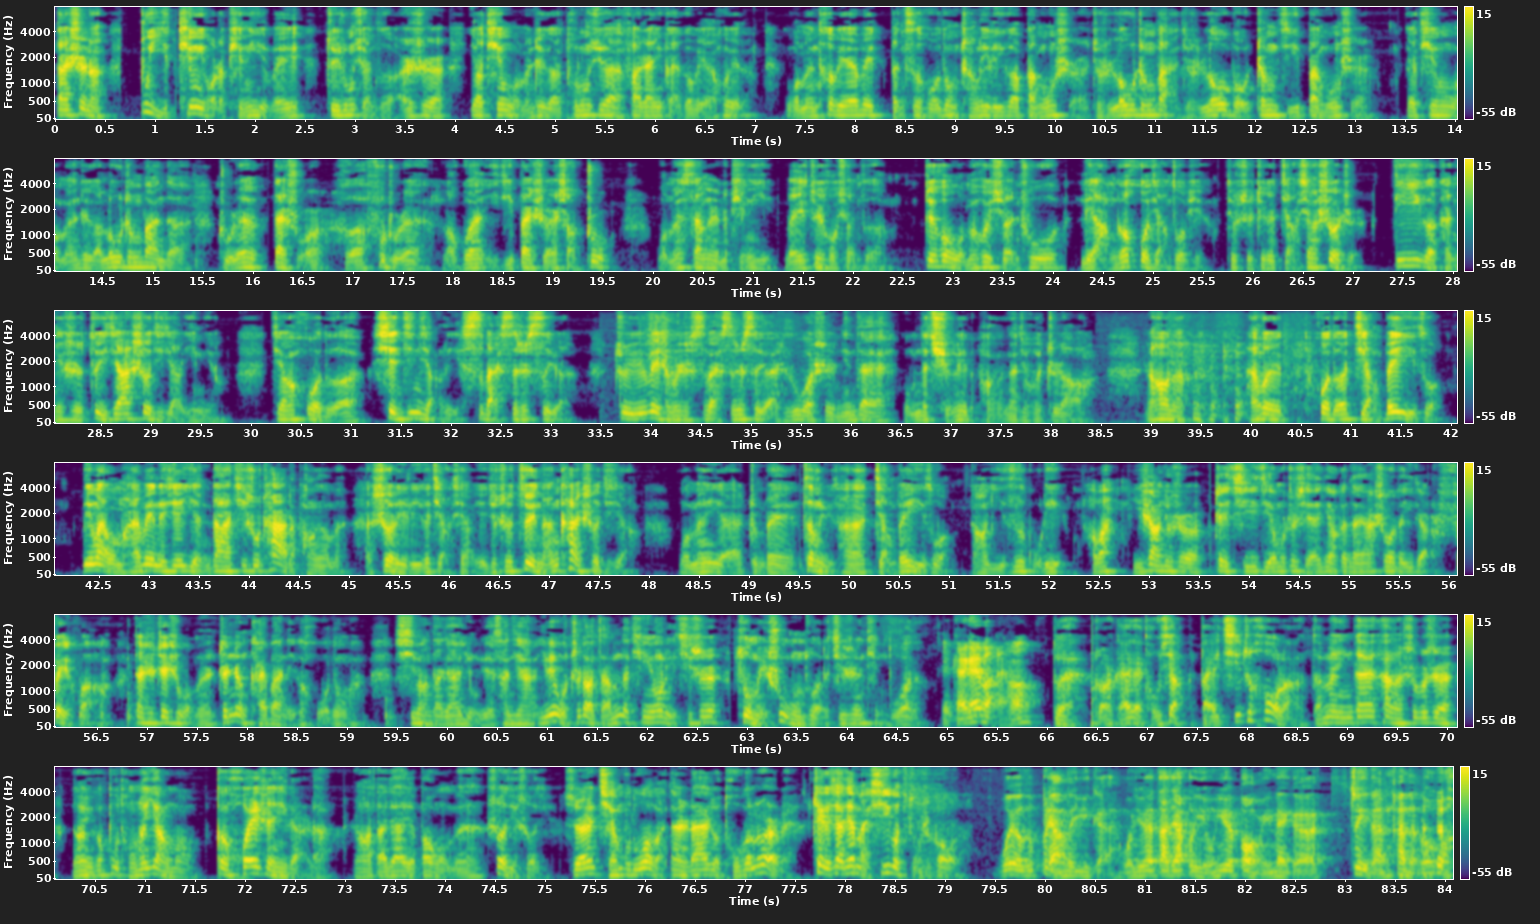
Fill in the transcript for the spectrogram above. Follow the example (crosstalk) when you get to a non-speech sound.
但是呢，不以听友的评议为最终选择，而是要听我们这个屠龙学院发展与改革委员会的。我们特别为本次活动成立了一个办公室，就是 low 征办，就是 logo 征集办公室。要听我们这个 low 征办的主任袋鼠和副主任老关以及办事员小柱，我们三个人的评议为最后选择。最后我们会选出两个获奖作品，就是这个奖项设置。第一个肯定是最佳设计奖一名，将获得现金奖励四百四十四元。至于为什么是四百四十四元，如果是您在我们的群里的朋友，那就会知道啊。然后呢，还会获得奖杯一座。另外，我们还为那些眼大技术差的朋友们设立了一个奖项，也就是最难看设计奖。我们也准备赠予他奖杯一座，然后以资鼓励，好吧？以上就是这期节目之前要跟大家说的一点儿废话啊。但是这是我们真正开办的一个活动啊，希望大家踊跃参加，因为我知道咱们的听友里其实做美术工作的其实人挺多的。也改改版啊，对，主要是改改头像。百期之后了，咱们应该看看是不是能有一个不同的样貌，更欢身一点的。然后大家也帮我们设计设计，虽然钱不多吧，但是大家就图个乐儿呗。这个夏天买西瓜总是够了。我有个不良的预感，我觉得大家会踊跃报名那个最难看的 logo。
